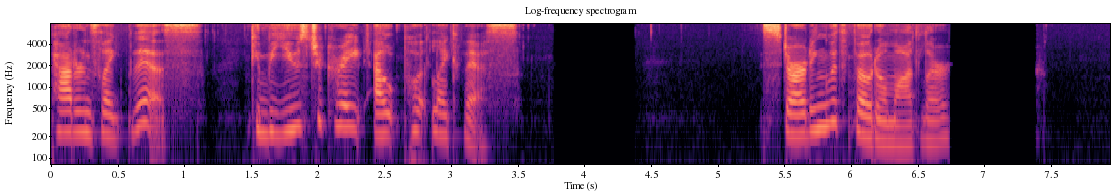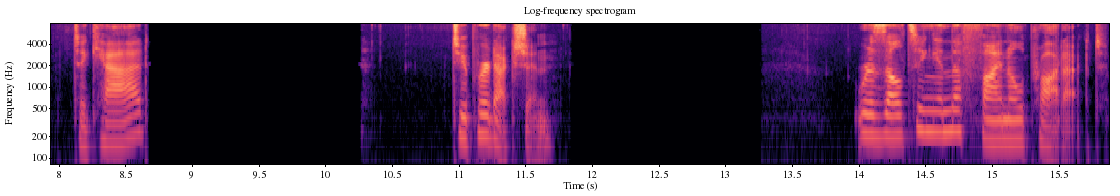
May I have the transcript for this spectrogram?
Patterns like this can be used to create output like this. Starting with PhotoModeler to CAD to production, resulting in the final product.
